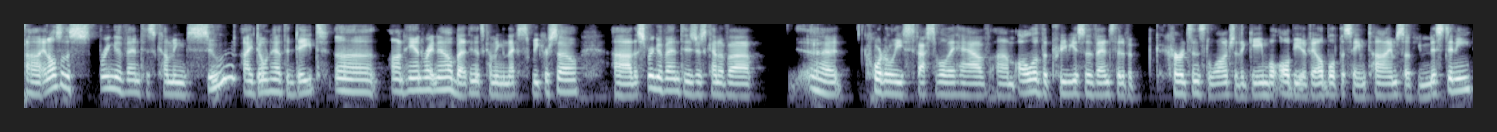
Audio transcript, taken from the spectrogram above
Uh, and also, the spring event is coming soon. I don't have the date uh, on hand right now, but I think it's coming next week or so. Uh, the spring event is just kind of a, a quarterly festival they have. Um, all of the previous events that have occurred since the launch of the game will all be available at the same time. So if you missed any,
